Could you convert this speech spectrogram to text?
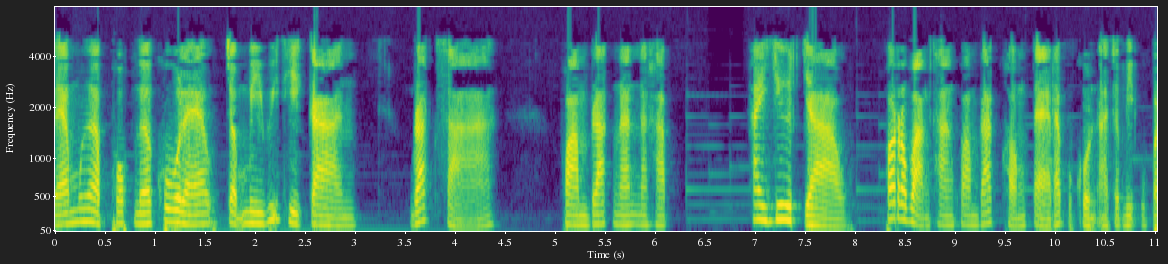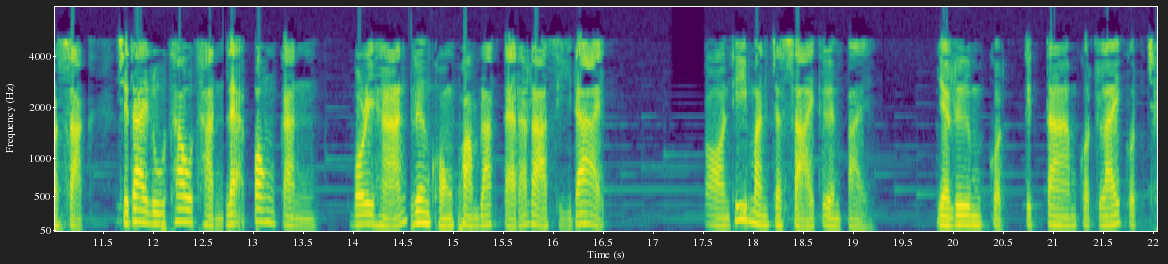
แล้วเมื่อพบเนื้อคู่แล้วจะมีวิธีการรักษาความรักนั้นนะครับ ให้ยืดยาว ราะระหว่างทางความรักของแต่ละบุคคลอาจจะมีอุปสรรค จะได้รู้เท่าทันและป้องกันบริหารเรื่องของความรักแต่ละราศีได้ ก่อนที่มันจะสายเกินไป อย่าลืมกดติดตามกดไลค์กดแช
